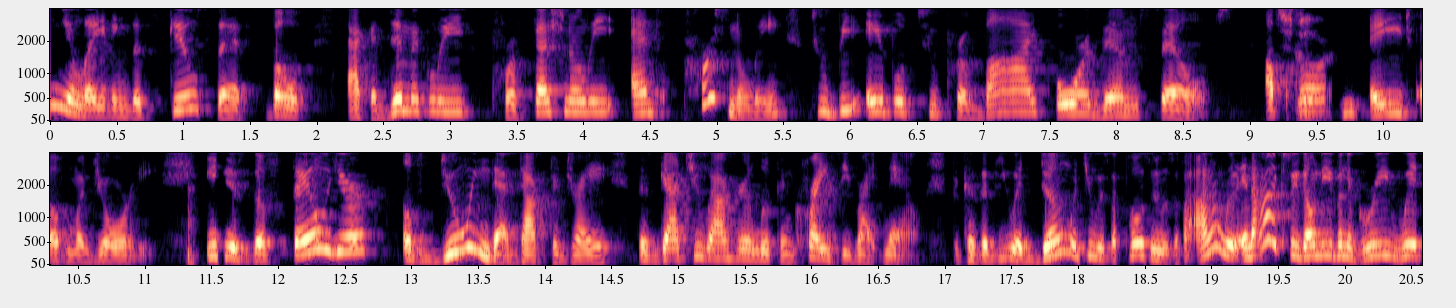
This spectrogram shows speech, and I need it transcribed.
accumulating the skill sets, both academically, professionally, and personally, to be able to provide for themselves upon sure. the age of majority. It is the failure of doing that, Dr. Dre, that's got you out here looking crazy right now. Because if you had done what you were supposed to do, I don't really, and I actually don't even agree with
